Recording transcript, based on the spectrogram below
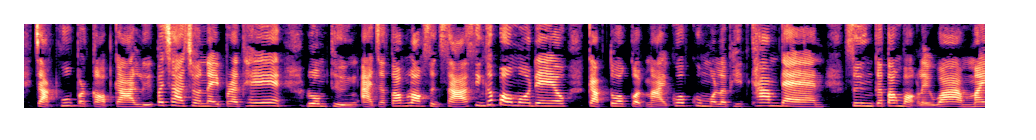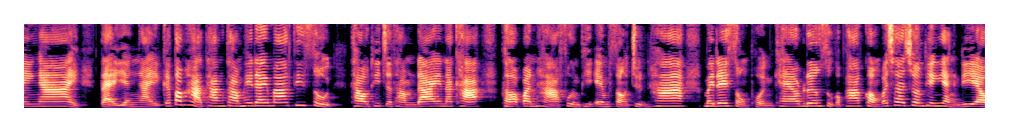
ๆ จากผู้ประกอบการหรือประชาชนในประเทศ รวมถึงอาจจะต้องลองศึกษาสิงคโปร์โมเดล กับตัวกฎหมายควบคุมมลพิษข้ามแดน ซึ่งก็ต้องบอกเลยว่าไม่ง่าย แต่ยังไงก็ต้องหาทางทำให้ได้มากที่สุด เท่าที่จะทำได้นะคะ เพราะปัญหาฝุ่น PM 2.5 ไม่ได้ส่งผลแค่เรื่องสุขภาพของประชาชนเพียงอย่างเดียว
